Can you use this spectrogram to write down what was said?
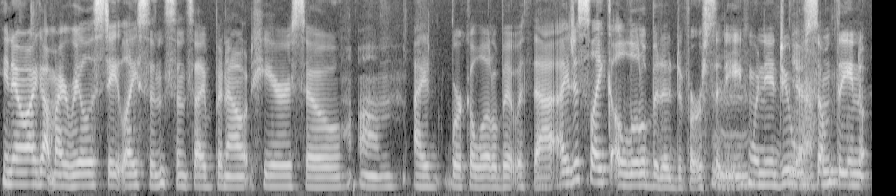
you know, I got my real estate license since I've been out here, so um, I work a little bit with that. I just like a little bit of diversity. When you do something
